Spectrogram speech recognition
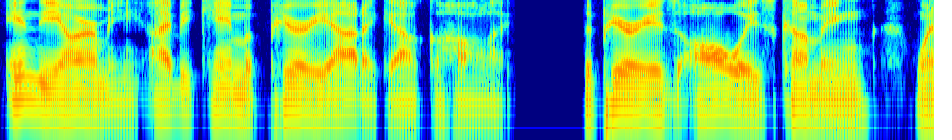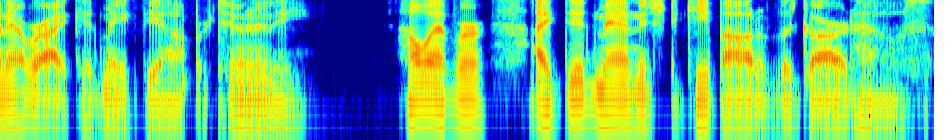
In the Army, I became a periodic alcoholic, the periods always coming whenever I could make the opportunity. However, I did manage to keep out of the guardhouse.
